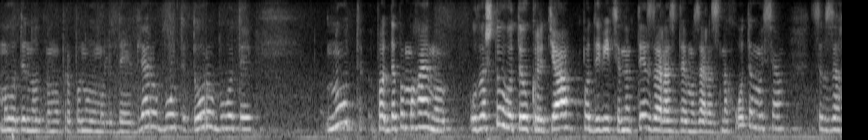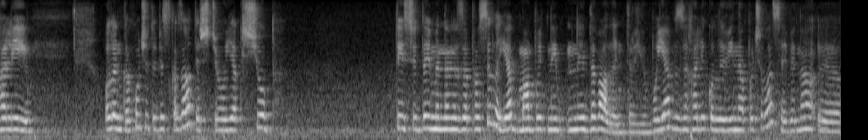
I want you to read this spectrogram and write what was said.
Ми один одному пропонуємо людей для роботи, до роботи. Ну, допомагаємо улаштовувати укриття. Подивіться на те, зараз, де ми зараз знаходимося. Це взагалі. Оленка, хочу тобі сказати, що якщо б ти сюди мене не запросила, я б, мабуть, не, не давала інтерв'ю. Бо я взагалі, коли війна почалася, війна е,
